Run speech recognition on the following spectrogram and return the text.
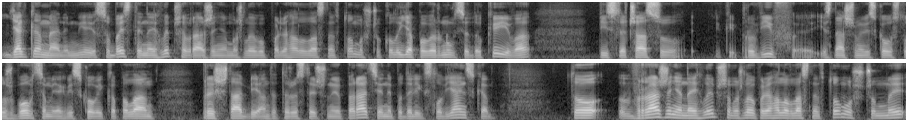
Як для мене, моє особисте найглибше враження, можливо, полягало власне в тому, що коли я повернувся до Києва після часу, який провів із нашими військовослужбовцями, як військовий капелан при штабі антитерористичної операції неподалік Слов'янська, то враження найглибше, можливо, полягало власне в тому, що ми,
